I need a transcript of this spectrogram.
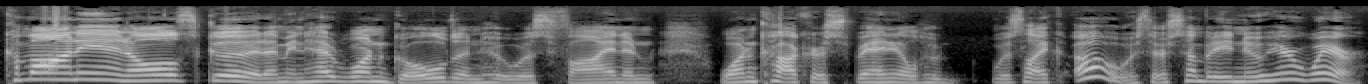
"Come on in, all's good." I mean, had one golden who was fine, and one cocker spaniel who was like, "Oh, is there somebody new here? Where?"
